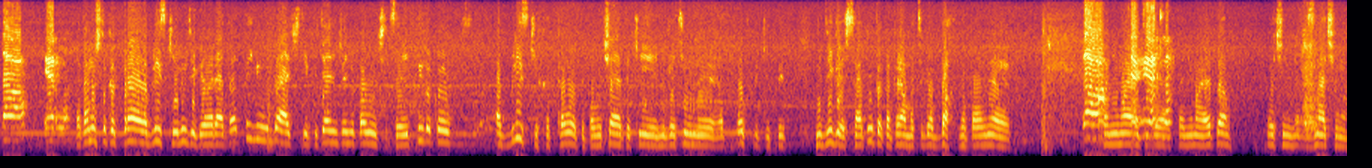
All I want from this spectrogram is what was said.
да, верно. Потому что, как правило, близкие люди говорят, да ты неудачник, у тебя ничего не получится. И ты такой от близких, от кого ты получая такие негативные отклики, ты не двигаешься, а тут это прямо тебя бах наполняет. Да, понимаю тебя, понимаю. Это очень значимо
